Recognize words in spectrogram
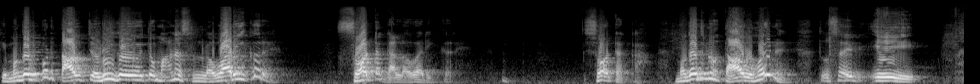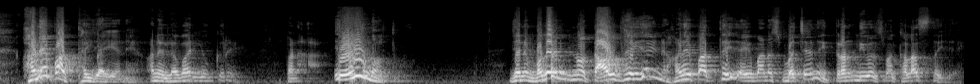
કે મગજ પર તાવ ચડી ગયો હોય તો માણસ લવારી કરે. સો ટકા લવારી કરે. સો ટકા. મગજનો તાવ હોય ને તો સાહેબ એ હનેપાત થઈ જાય એને અને લવારીઓ કરે. પણ એવું નહોતું. જેને મગજનો તાવ થઈ જાય ને હણેપાત થઈ જાય એ માણસ બચે નહીં. ત્રણ દિવસમાં ખલાસ થઈ જાય.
